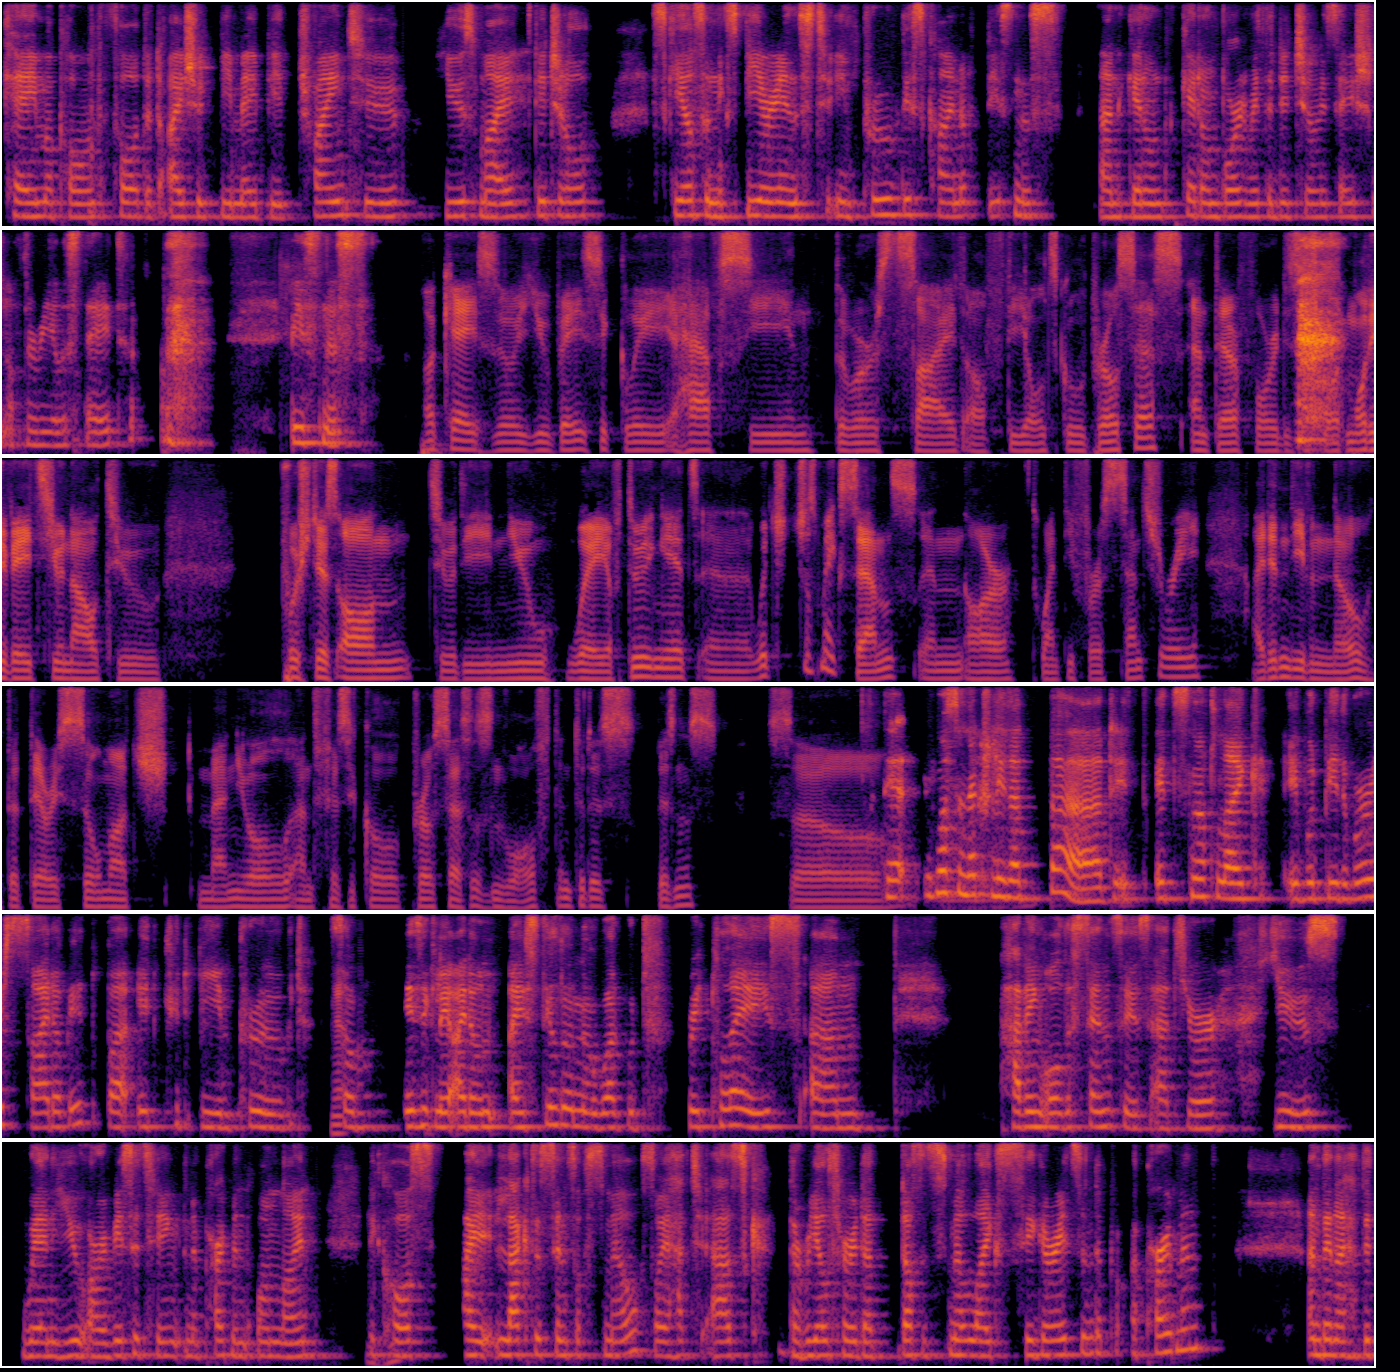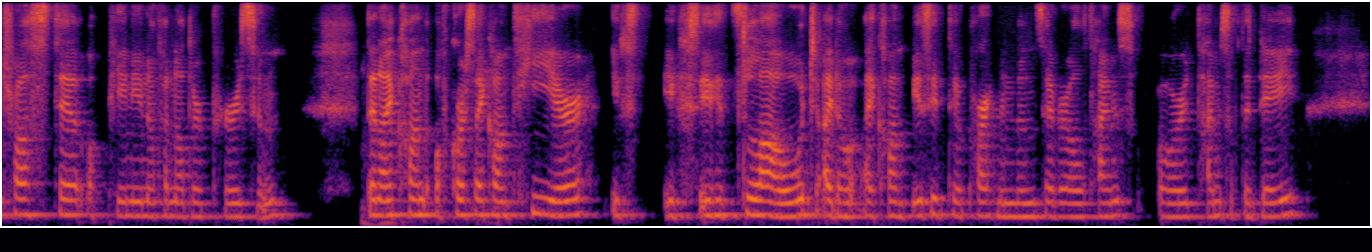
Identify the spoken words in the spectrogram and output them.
came upon the thought that I should be maybe trying to use my digital skills and experience to improve this kind of business and get on get on board with the digitalization of the real estate business. Okay, so you basically have seen the worst side of the old school process, and therefore this is what motivates you now to push this on to the new way of doing it, uh, which just makes sense in our 21st century. I didn't even know that there is so much manual and physical processes involved into this business. So it wasn't actually that bad. It, it's not like it would be the worst side of it, but it could be improved. Yeah. So basically, I don't, I still don't know what would replace um, having all the senses at your use when you are visiting an apartment online mm-hmm. because mm-hmm. I lacked a sense of smell. So I had to ask the realtor that does it smell like cigarettes in the apartment? And then I had to trust the opinion of another person. Then I mm-hmm. can't, of course, I can't hear if, if it's loud. I don't, I can't visit the apartment on several times or times of the day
